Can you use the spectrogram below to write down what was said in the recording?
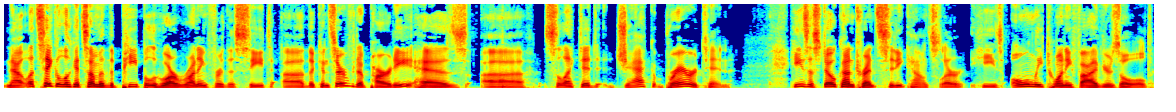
Now, let's take a look at some of the people who are running for this seat. Uh, the Conservative Party has uh, selected Jack Brereton. He's a Stoke on Trent city councilor. He's only 25 years old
